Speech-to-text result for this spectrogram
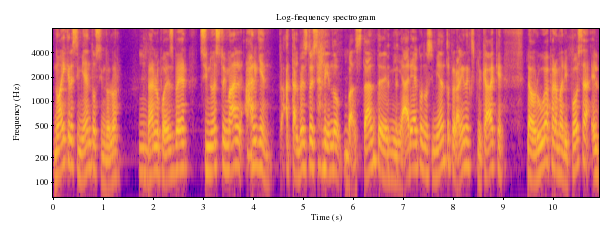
No hay crecimiento sin dolor. ¿verdad? Lo puedes ver. Si no estoy mal, alguien, ah, tal vez estoy saliendo bastante de mi área de conocimiento, pero alguien explicaba que la oruga para mariposa, el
